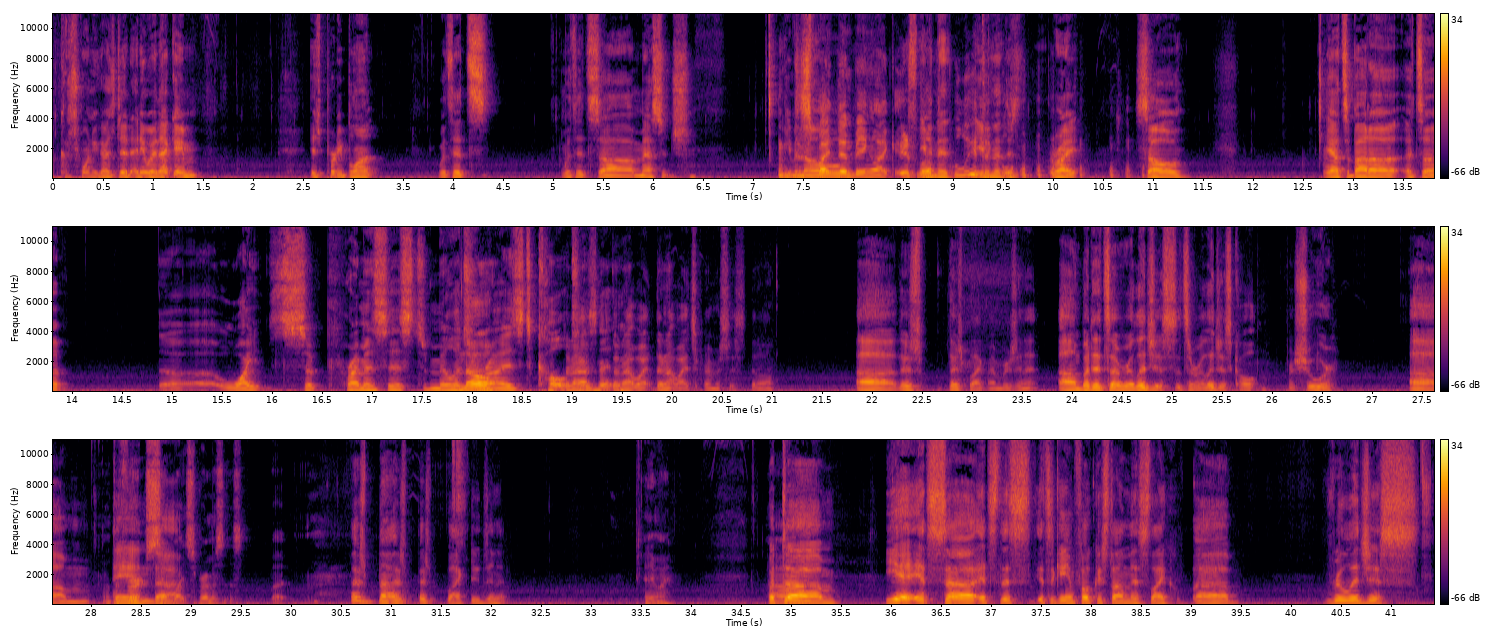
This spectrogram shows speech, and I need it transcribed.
have sworn you guys did. Anyway, that game is pretty blunt with its with its uh, message. Even Despite though them being like, it's not political. right. So yeah, it's about a it's a uh, white supremacist militarized cult, they're not, isn't it? They're not white. They're not white supremacists at all. Uh, there's there's black members in it. Um, but it's a religious it's a religious cult for sure. Um, Well, the and said uh, white supremacist, but there's no there's there's black dudes in it. anyway. But Um, um, yeah, it's uh, it's this it's a game focused on this like uh, religious,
